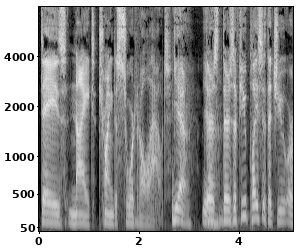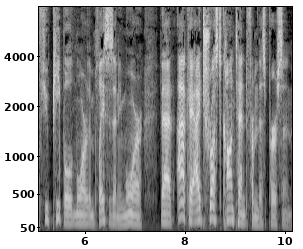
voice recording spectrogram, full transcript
day's night trying to sort it all out. yeah, yeah. There's there's a few places that you or a few people more than places anymore that ah, okay I trust content from this person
